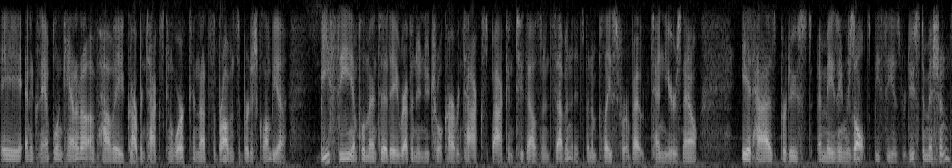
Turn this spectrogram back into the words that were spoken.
a, an example in Canada of how a carbon tax can work, and that's the province of British Columbia. BC implemented a revenue neutral carbon tax back in 2007. It's been in place for about 10 years now it has produced amazing results. BC has reduced emissions,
